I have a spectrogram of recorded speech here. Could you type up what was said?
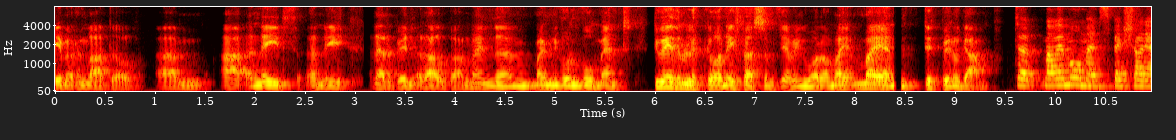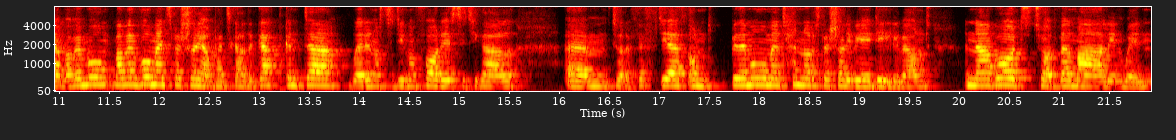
gemau rhyngwladol. Um, a yn neud hynny yn erbyn yr Alban, mae'n um, mae mynd i fod yn foment. Dwi e ddim licio neu ffas ymddi, a fi'n gwybod, mae'n mae dipyn o gamp mae fe moment special iawn. Mae fe'n mo, ma fe moment special iawn pan ti'n cael y gap gynta, wedyn os ti digon fforus, ti ti gael um, y 50th, ond bydd e moment hynod o special i fi ei deulu fe, ond yn nabod twyd, fel mae Alun Wyn,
